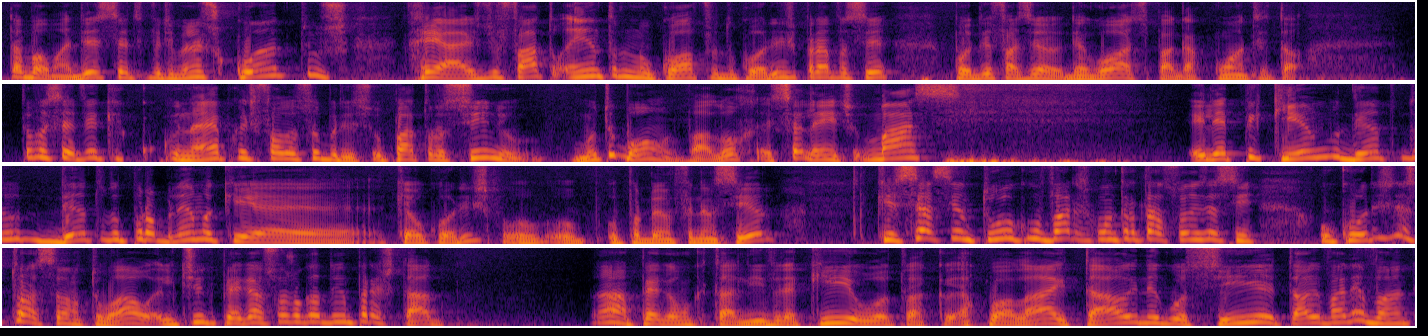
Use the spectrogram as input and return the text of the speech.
Tá bom, mas desses 120 milhões, quantos reais de fato entram no cofre do Corinthians para você poder fazer negócio, pagar conta e tal? Então você vê que na época a gente falou sobre isso. O patrocínio, muito bom, valor excelente, mas ele é pequeno dentro do, dentro do problema que é, que é o Corinthians, o, o, o problema financeiro, que se acentua com várias contratações assim. O Corinthians, na situação atual, ele tinha que pegar só jogador emprestado. Ah, pega um que está livre aqui, o outro acolá e tal, e negocia e tal, e vai levando.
